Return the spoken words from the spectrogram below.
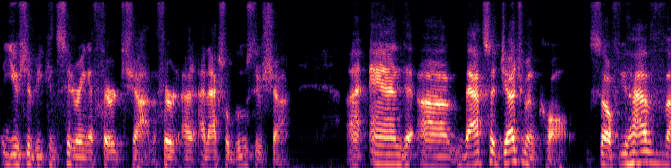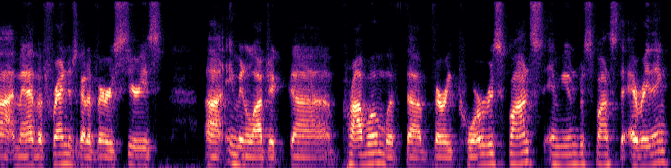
you should be considering a third shot, a third uh, an actual booster shot, uh, and uh, that's a judgment call. So if you have, uh, I mean, I have a friend who's got a very serious uh, immunologic uh, problem with a very poor response, immune response to everything,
